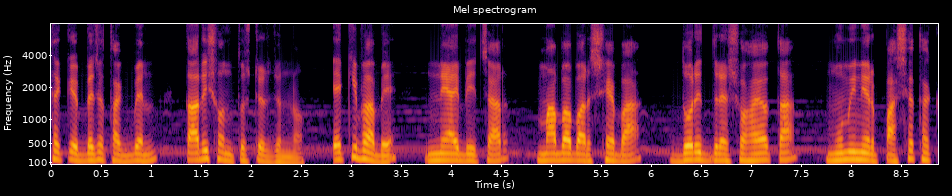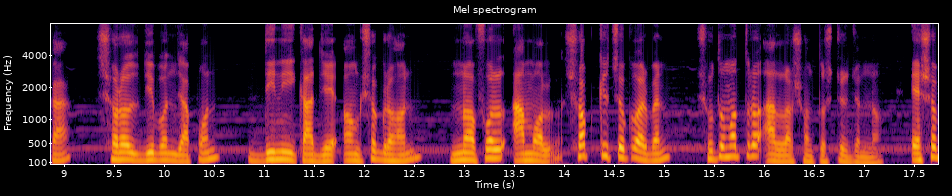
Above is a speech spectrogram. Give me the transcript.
থেকে বেঁচে থাকবেন, তারই সন্তুষ্টের জন্য। একইভাবে ন্যায় বিচার মা বাবার সেবা, দরিদ্রের সহায়তা, মুমিনের পাশে থাকা, সরল জীবনযাপন দিনী কাজে অংশগ্রহণ, নফল আমল সব কিছু করবেন শুধুমাত্র আল্লাহর সন্তুষ্টির জন্য। এসব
